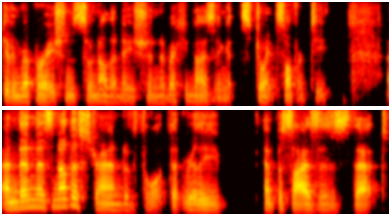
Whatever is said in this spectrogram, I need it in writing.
giving reparations to another nation and recognizing its joint sovereignty. And then there's another strand of thought that really emphasizes that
